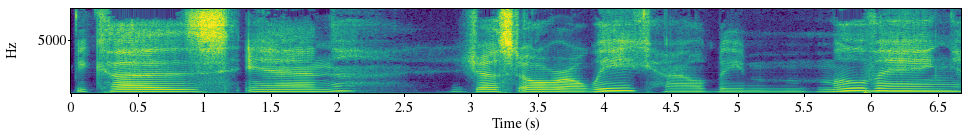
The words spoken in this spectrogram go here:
Because in just over a week. I'll be moving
